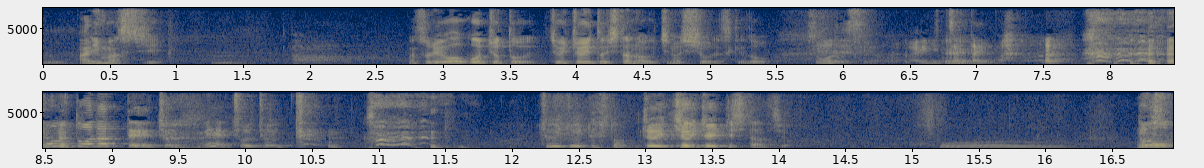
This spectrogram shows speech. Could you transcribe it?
うんありますし。あまあそれをこうちょっとちょいちょいとしたのはうちの師匠ですけど。ーそうですよ。言っちゃった、今。本当はだってちょいねちょいちょいって。ちょいちょいってしたんちょいちょいちょいってしたんですよ。ほー。んも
